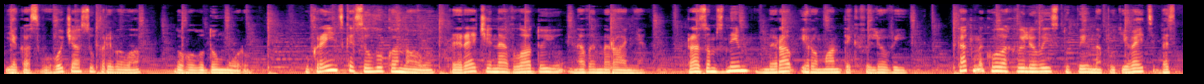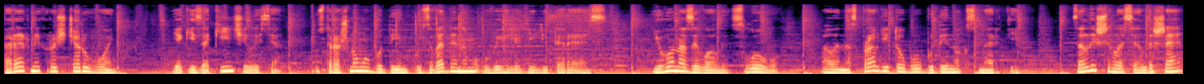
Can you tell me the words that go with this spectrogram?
яка свого часу привела до голодомору. Українське село канало, приречене владою на вимирання. Разом з ним вмирав і романтик Хвильовий. Так Микола Хвильовий ступив на путівець безперервних розчарувань, які закінчилися у страшному будинку, зведеному у вигляді літери С. Його називали Слово, але насправді то був будинок смерті. Залишилася лише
